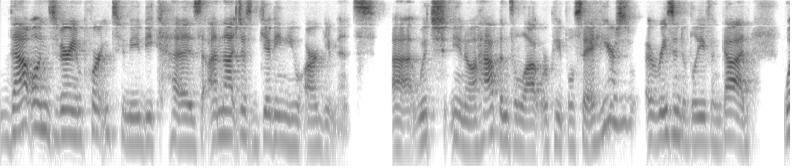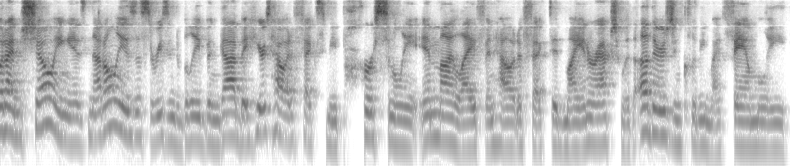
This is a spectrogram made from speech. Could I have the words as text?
that one's very important to me because I'm not just giving you arguments, uh, which you know happens a lot where people say, "Here's a reason to believe in God." What I'm showing is not only is this a reason to believe in God, but here's how it affects me personally in my life and how it affected my interaction with others, including my family,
